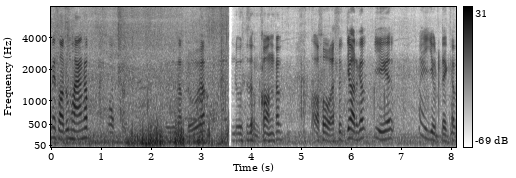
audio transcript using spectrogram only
ไม่สอดดุมหางครับโอ้ดูครับดูครับ ดูส่งของครับ โอ้โหสุดยอดครับพี่ครับไม่หยุดเลยครับ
